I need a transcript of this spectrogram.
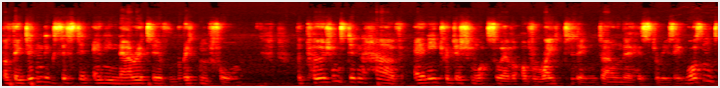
but they didn't exist in any narrative written form. The Persians didn't have any tradition whatsoever of writing down their histories. It wasn't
